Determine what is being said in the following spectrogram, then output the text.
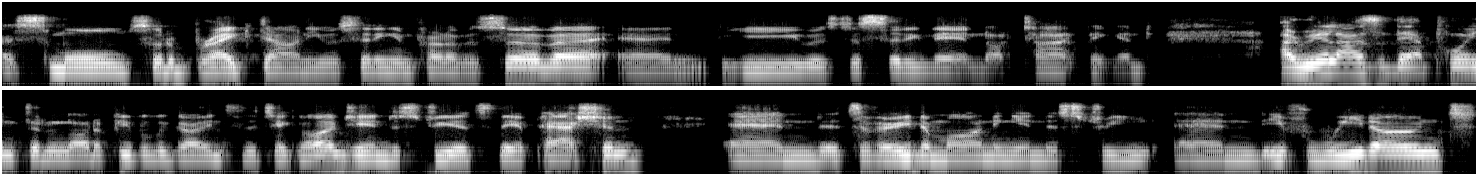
a, small sort of breakdown he was sitting in front of a server and he was just sitting there and not typing and I realized at that point that a lot of people that go into the technology industry, it's their passion and it's a very demanding industry. And if we don't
